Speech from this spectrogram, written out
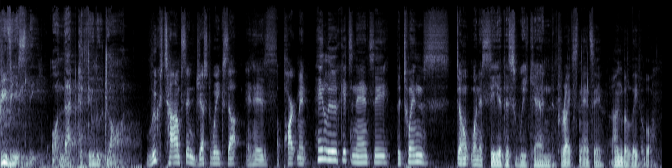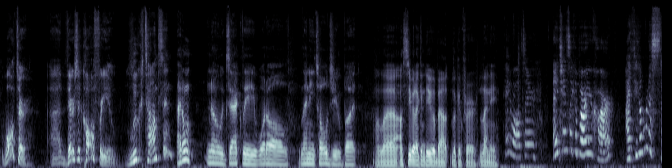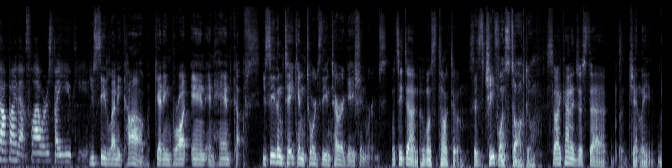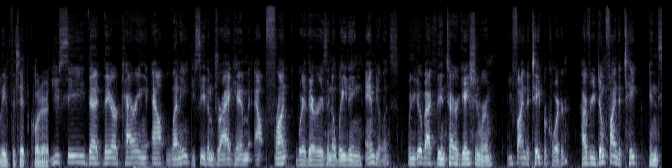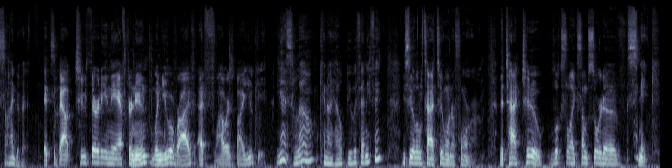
Previously on that Cthulhu Jawn. Luke Thompson just wakes up in his apartment. Hey, Luke, it's Nancy. The twins don't want to see you this weekend. Christ, Nancy. Unbelievable. Walter, uh, there's a call for you. Luke Thompson? I don't know exactly what all Lenny told you, but I'll uh, I'll see what I can do about looking for Lenny. Hey, Walter. Any chance I could borrow your car? I think I'm gonna stop by that Flowers by Yuki. You see Lenny Cobb getting brought in in handcuffs. You see them take him towards the interrogation rooms. What's he done? Who wants to talk to him? Says the chief wants to talk to him. So I kind of just uh, gently leave the tape recorder. You see that they are carrying out Lenny. You see them drag him out front where there is an awaiting ambulance. When you go back to the interrogation room, you find the tape recorder. However, you don't find a tape inside of it. It's about 2:30 in the afternoon when you arrive at Flowers by Yuki. Yes, hello. Can I help you with anything? You see a little tattoo on her forearm. The tattoo looks like some sort of snake.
